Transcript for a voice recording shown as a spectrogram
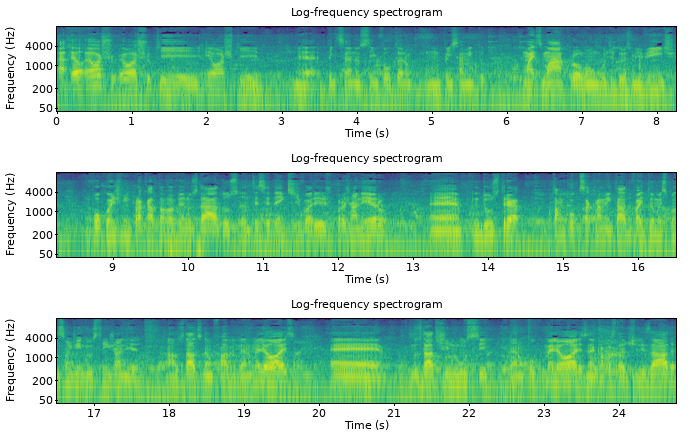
Ah, Eu, eu acho, eu acho que, eu acho que é, pensando assim, voltando um pensamento mais macro ao longo de 2020, um pouco antes de vir para cá, estava vendo os dados antecedentes de varejo para janeiro. É, indústria está um pouco sacramentado, vai ter uma expansão de indústria em janeiro. tá? Os dados da Anfávia vieram melhores. é, os dados de NUSI vieram um pouco melhores, né, capacidade utilizada,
